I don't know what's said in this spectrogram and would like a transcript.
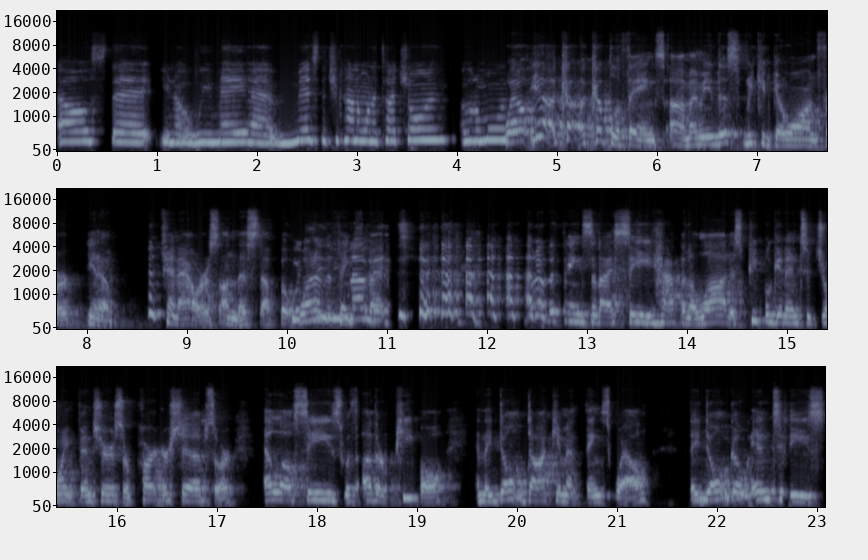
else that you know we may have missed that you kind of want to touch on a little more? Well, yeah, a, cu- a couple of things. Um, I mean, this we could go on for you know 10 hours on this stuff. But one of the things that I, one of the things that I see happen a lot is people get into joint ventures or partnerships or LLCs with other people and they don't document things well. They don't go mm-hmm. into these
